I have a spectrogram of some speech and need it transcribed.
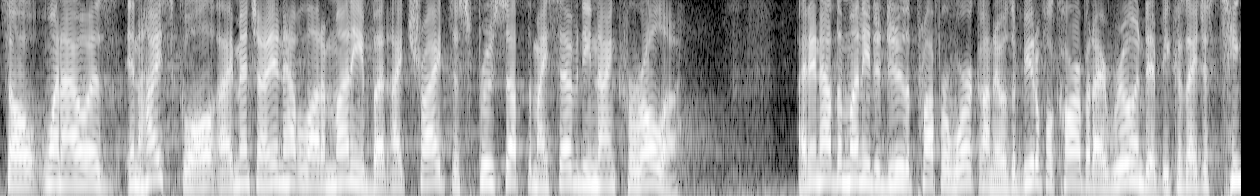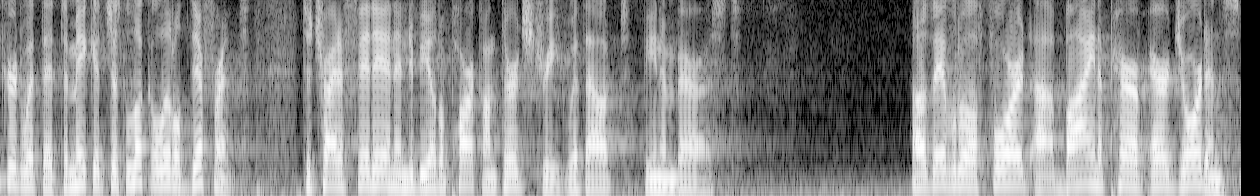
So, when I was in high school, I mentioned I didn't have a lot of money, but I tried to spruce up the, my 79 Corolla. I didn't have the money to do the proper work on it. It was a beautiful car, but I ruined it because I just tinkered with it to make it just look a little different, to try to fit in and to be able to park on 3rd Street without being embarrassed. I was able to afford uh, buying a pair of Air Jordans.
